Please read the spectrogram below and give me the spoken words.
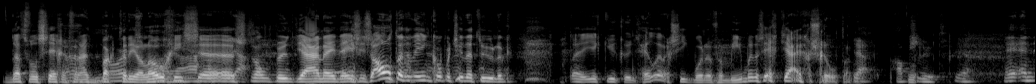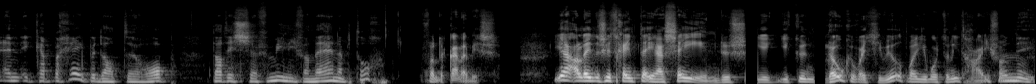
Dat wil zeggen, vanuit bacteriologisch uh, standpunt. Ja, nee, deze is altijd een inkoppertje natuurlijk. Uh, je, je, kunt heel erg ziek worden van bier, maar dat is echt je eigen schuld dan. Ja, absoluut. Ja. En, en ik heb begrepen dat uh, hop, dat is familie van de hennep, toch? Van de cannabis. Ja, alleen er zit geen THC in. Dus je, je kunt roken wat je wilt, maar je wordt er niet high van. Nee.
